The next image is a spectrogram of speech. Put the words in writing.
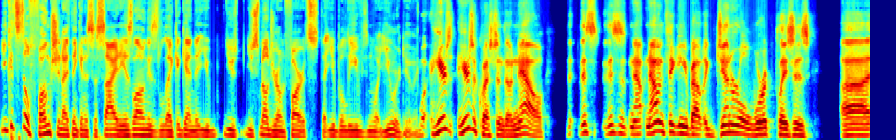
you could still function, I think, in a society as long as, like, again, that you you you smelled your own farts, that you believed in what you were doing. Well, here's here's a question though. Now, th- this this is now now I'm thinking about like general workplaces, uh,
